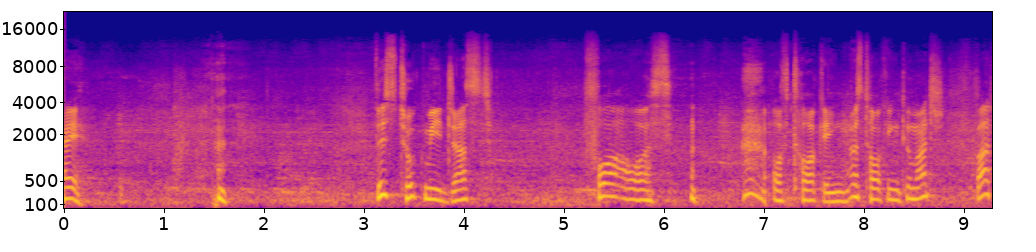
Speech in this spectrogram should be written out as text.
Okay. this took me just four hours of talking. I was talking too much, but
